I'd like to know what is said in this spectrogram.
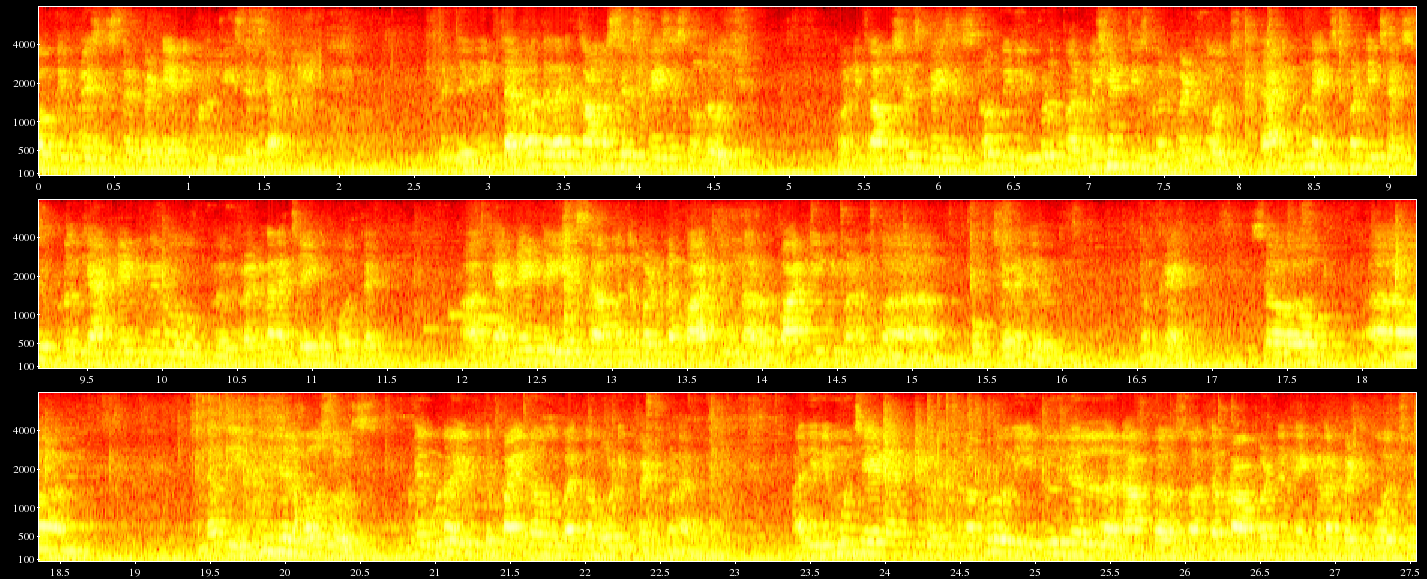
పబ్లిక్ ప్లేసెస్లో పెట్టి అన్ని కూడా తీసేసాం దీని తర్వాత వేరే కమర్షియల్ స్పేసెస్ ఉండవచ్చు. కొన్ని కమర్షియల్ స్పేసెస్లో మీరు ఇప్పుడు పర్మిషన్ తీసుకొని పెట్టుకోవచ్చు. దానికి ఉన్న ఎక్స్పెండిచర్స్ ఇప్పుడు క్యాండిడేట్ మీరు ప్రకటన చేయకపోతే ఆ క్యాండిడేట్ ఏ సంబంధపడిన పార్టీ ఉన్నారో పార్టీకి మనం బుక్ చేయడం జరుగుతుంది. ఓకే సో తర్వాత ఇండివిజువల్ హౌస్ హోల్డ్స్ అంటే కూడా ఇంటి పైన ఒక పెద్ద హోర్డింగ్ పెట్టుకున్నారు. అది రిమూవ్ చేయడానికి వెళ్తున్నప్పుడు ఇండివిజువల్ నా సొంత ప్రాపర్టీని ఎక్కడ పెట్టుకోవచ్చు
